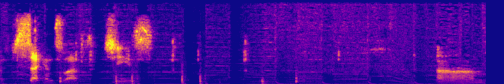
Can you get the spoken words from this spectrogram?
Have seconds left. Jeez. Um.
